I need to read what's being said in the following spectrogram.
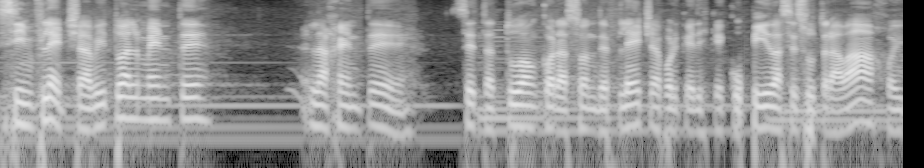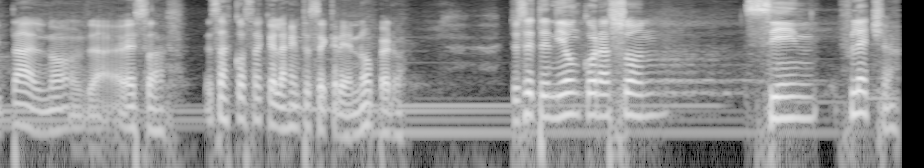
sin flecha. Habitualmente la gente se tatúa un corazón de flecha porque dice que Cupido hace su trabajo y tal, ¿no? esas, esas cosas que la gente se cree, ¿no? Pero entonces tenía un corazón sin flecha.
